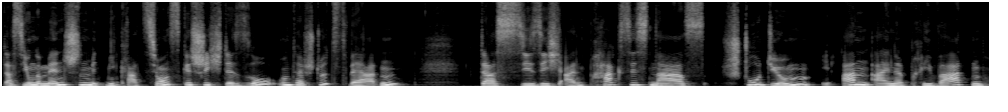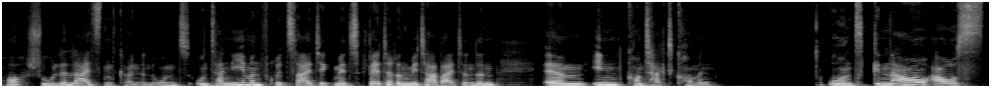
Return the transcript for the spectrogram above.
dass junge Menschen mit Migrationsgeschichte so unterstützt werden, dass sie sich ein praxisnahes Studium an einer privaten Hochschule leisten können und Unternehmen frühzeitig mit späteren Mitarbeitenden ähm, in Kontakt kommen. Und genau aus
